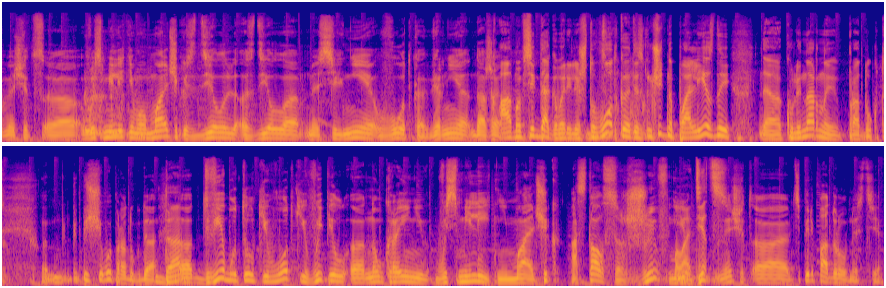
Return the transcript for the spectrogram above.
значит, э, восьмилетнего мальчика сделали, сделала сильнее водка, вернее, даже А мы всегда говорили, что водка это исключительно полезный э, кулинарный продукт. пищевой продукт, да. Да. Две бутылки водки выпил на Украине восьмилетний мальчик, остался жив. И, Молодец. значит, э, теперь подробности.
